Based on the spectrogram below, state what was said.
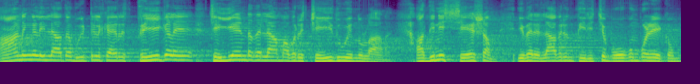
ആണുങ്ങളില്ലാത്ത വീട്ടിൽ കയറി സ്ത്രീകളെ ചെയ്യേണ്ടതെല്ലാം അവർ ചെയ്തു എന്നുള്ളതാണ്. അതിനുശേഷം ഇവരെല്ലാവരും തിരിച്ചു പോകുമ്പോഴേക്കും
